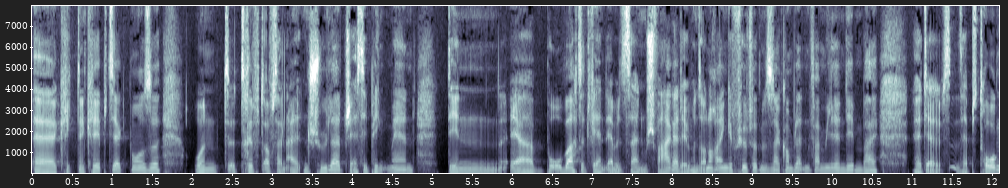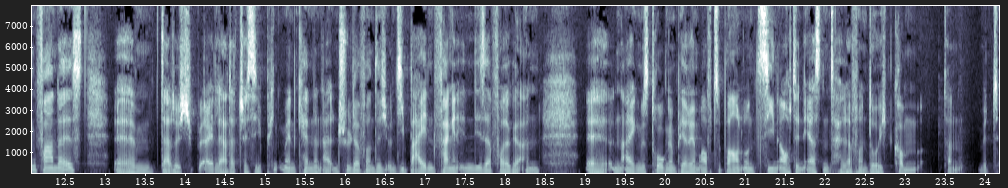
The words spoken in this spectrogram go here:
äh, kriegt eine Krebsdiagnose und äh, trifft auf seinen alten Schüler, Jesse Pinkman, den er beobachtet, während er mit seinem Schwager, der übrigens auch noch eingeführt wird mit seiner kompletten Familie nebenbei, äh, der selbst Drogenfahnder ist. Ähm, dadurch lernt er Jesse Pinkman kennen, einen alten Schüler von sich, und die beiden fangen in dieser Folge an, äh, ein eigenes Drogenimperium aufzubauen und ziehen auch den ersten Teil davon durch, kommen dann mit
